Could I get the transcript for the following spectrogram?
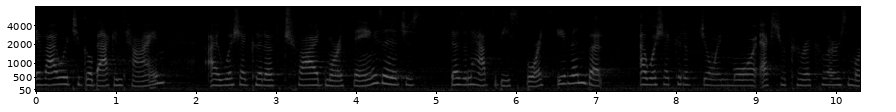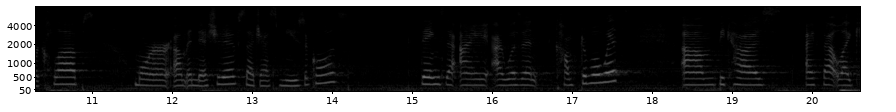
If I were to go back in time, I wish I could have tried more things, and it just doesn't have to be sports even, but I wish I could have joined more extracurriculars, more clubs, more um, initiatives such as musicals, things that I, I wasn't comfortable with um, because I felt like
